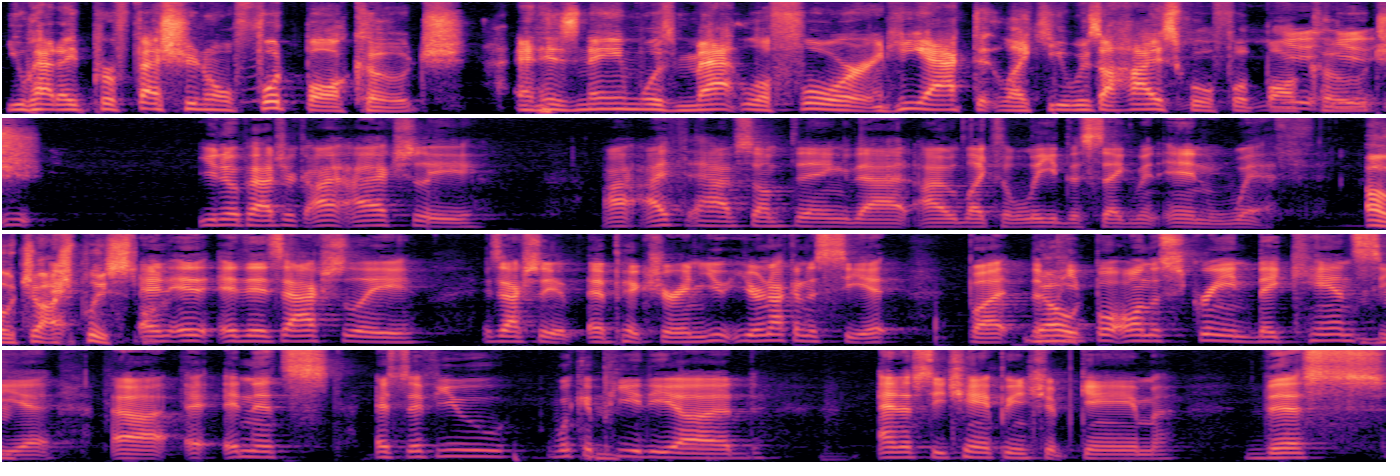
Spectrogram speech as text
you had a professional football coach and his name was matt lafleur and he acted like he was a high school football You- you- coach You, you know, Patrick, I, I actually, I, I have something that I would like to lead the segment in with. oh josh please start. and it, it is actually it's actually a, a picture and you, you're not going to see it but the No. Mm-hmm. people on the screen they can see it uh, and it's it's if you wikipedia nfc championship game this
